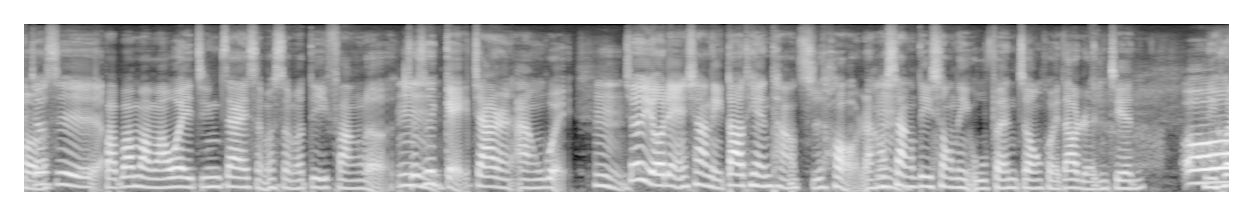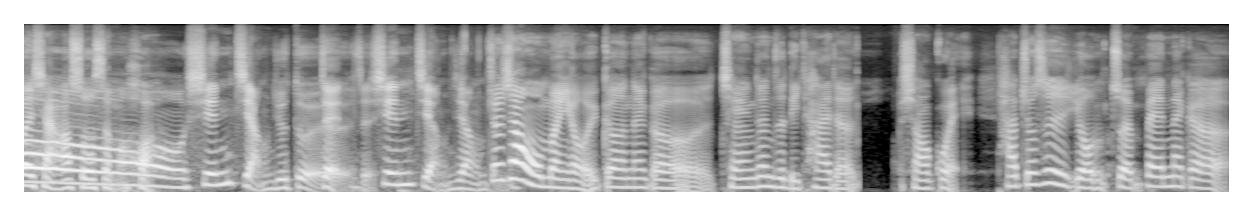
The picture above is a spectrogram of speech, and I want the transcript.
嗯。就是爸爸妈妈，我已经在什么什么地方了，嗯。就是给家人安慰，嗯，就有点像你到天堂之后，然后嗯。上帝送你五分钟回到人间，你会想要说什么话？哦，先讲就对了，对对。先讲这样子，就像我们有一个那个前一阵子离开的小鬼，他就是有准备那个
